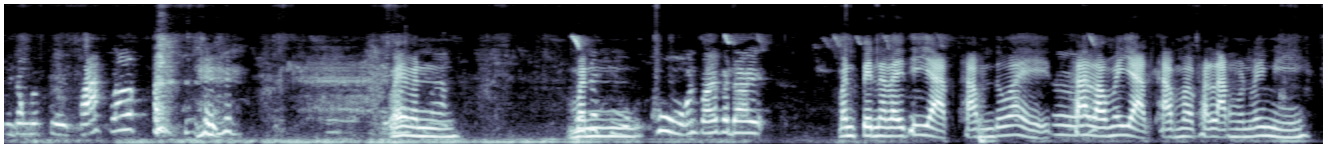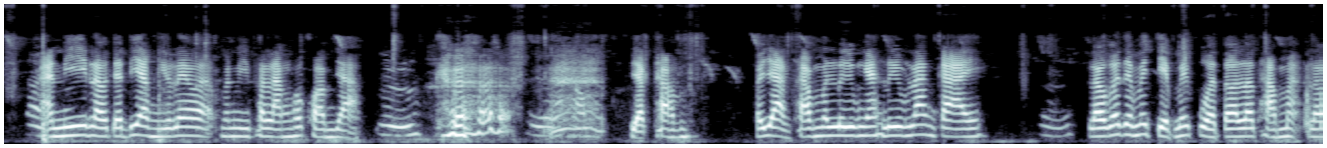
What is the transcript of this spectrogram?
ไม่ต้องไปปลูกพักหรอกไม่มัน มันจะปลูกคู่กันไปก็ได้ มันเป็นอะไรที่อยากทำด้วย เออ ถ้าเราไม่อยากทำอะพลังมันไม่มี ใช่อันนี้เราจะเดี่ยงอยู่แล้วอะมันมีพลังเพราะความอยากอืมเออท อยากทำพออยากทำมันลืมไงลืมร่างกายำเออเราก็จะไม่เจ็บไม่ปวดตอนเราทำอะ เรา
